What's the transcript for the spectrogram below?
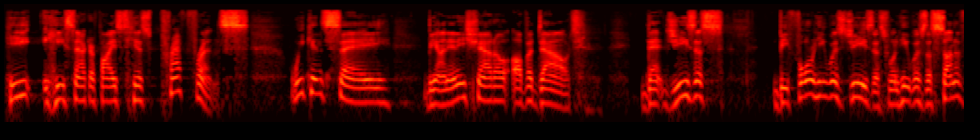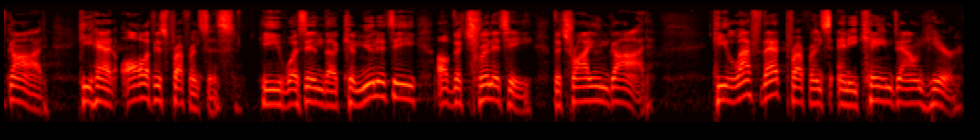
He, he sacrificed his preference we can say beyond any shadow of a doubt that Jesus, before he was Jesus, when he was the Son of God, he had all of his preferences. He was in the community of the Trinity, the triune God. He left that preference and he came down here.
